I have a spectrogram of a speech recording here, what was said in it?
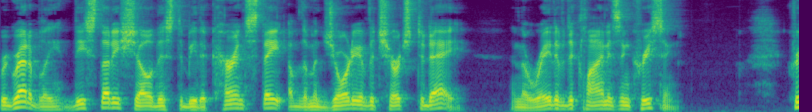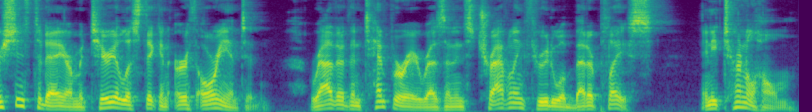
Regrettably, these studies show this to be the current state of the majority of the church today, and the rate of decline is increasing. Christians today are materialistic and earth oriented, rather than temporary residents traveling through to a better place, an eternal home.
